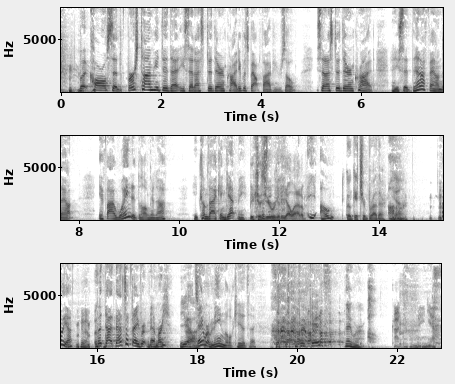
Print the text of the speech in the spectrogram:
but Carl said the first time he did that, he said, I stood there and cried. He was about five years old. He said, I stood there and cried. And he said, then I found out if I waited long enough, he'd come back and get me. Because you were going to yell at him. he- Oh, Go get your brother. Oh. Yeah. oh yeah. But that, that's a favorite memory. Yeah. They were mean little kids. They, Your kids? they were, oh, God, they were mean, yeah.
